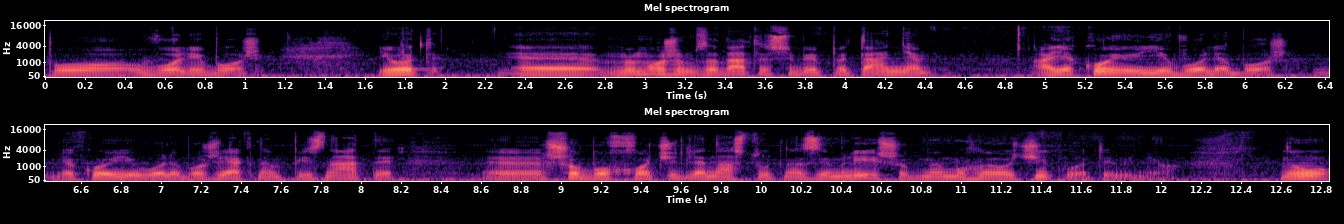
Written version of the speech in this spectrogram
по волі Божій. І от е, ми можемо задати собі питання, а якою є воля Божа? Якою є воля Божа? Як нам пізнати, е, що Бог хоче для нас тут на землі, щоб ми могли очікувати від нього? Ну,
